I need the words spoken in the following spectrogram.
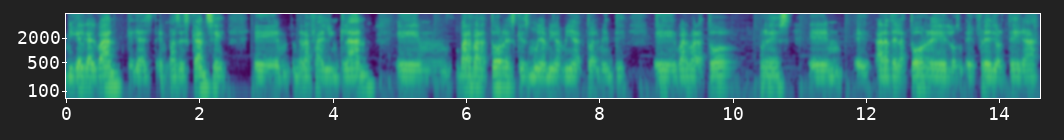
Miguel Galván, que ya en paz descanse, eh, Rafael Inclán, eh, Bárbara Torres, que es muy amiga mía actualmente, eh, Bárbara Torres, Ara de la Torre, los, Freddy Ortega,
